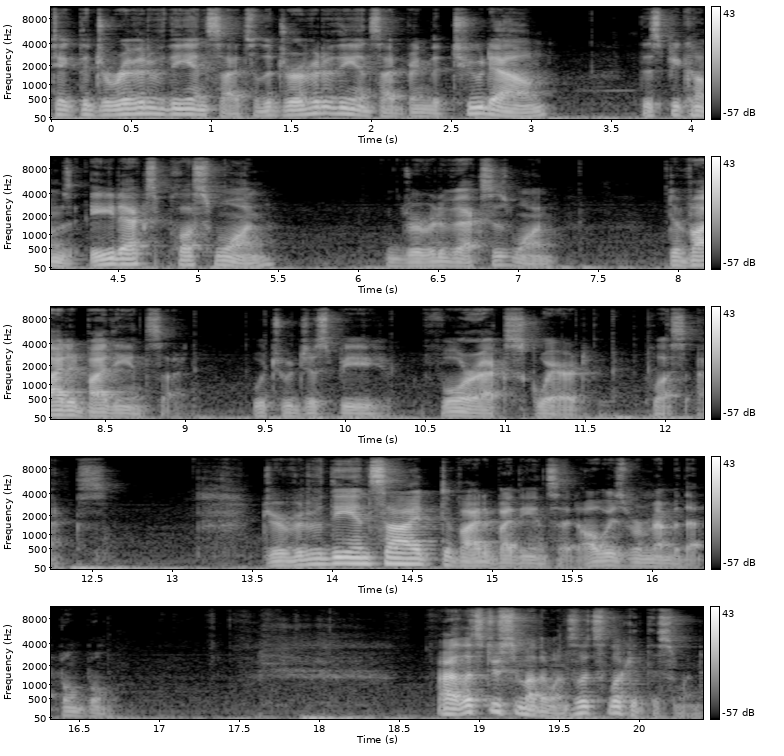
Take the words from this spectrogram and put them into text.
take the derivative of the inside. So the derivative of the inside, bring the 2 down. This becomes 8x plus 1. The derivative of x is 1. Divided by the inside, which would just be 4x squared plus x. Derivative of the inside divided by the inside. Always remember that. Boom, boom. All right, let's do some other ones. Let's look at this one.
